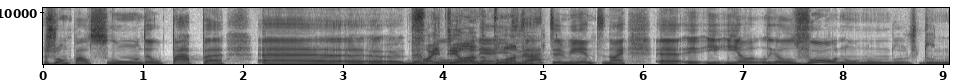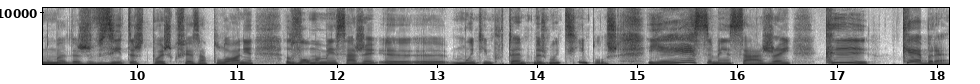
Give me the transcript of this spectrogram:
João Paulo II, o Papa uh, da, Polónia, da Polónia. Exatamente, não é? E, e ele, ele, levou, num, num, numa das visitas depois que fez à Polónia, levou uma mensagem uh, uh, muito importante, mas muito simples. E é essa mensagem que quebra,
